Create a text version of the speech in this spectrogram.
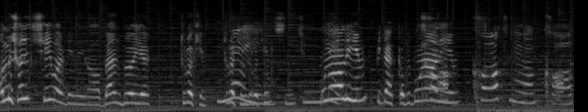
Ama şöyle şey var gene ya. Ben böyle dur bakayım. Dur bakayım dur bakayım. şimdi? Bunu alayım. Bir dakika bir bunu Tamam. alayım. Kağıt mı ya? Kağıt.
